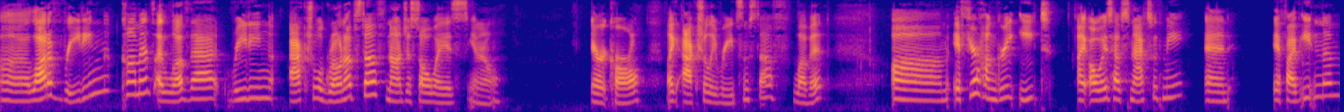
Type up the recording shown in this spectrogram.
Uh, a lot of reading comments. I love that. Reading actual grown up stuff, not just always, you know, Eric Carle. Like actually read some stuff. Love it. Um, if you're hungry, eat. I always have snacks with me, and if I've eaten them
